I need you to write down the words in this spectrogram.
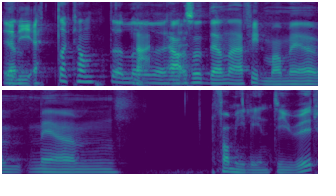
Er Den- det i etterkant, eller? Nei, ja, altså Den er filma med, med mm, familieintervjuer,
